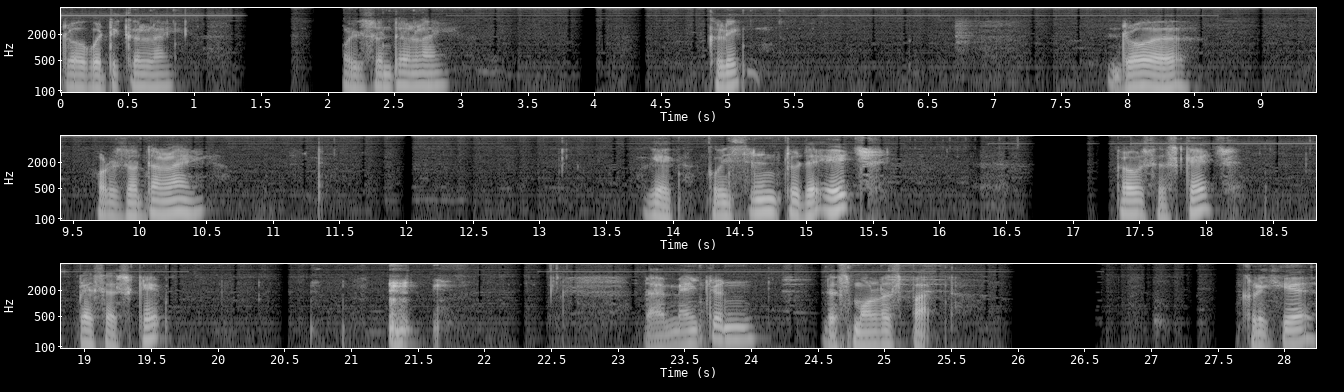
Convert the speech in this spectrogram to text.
Draw vertical line. Horizontal line. Click. Draw a horizontal line. Okay coincident to the edge. Close the sketch. Press escape dimension the smallest part. Click here.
